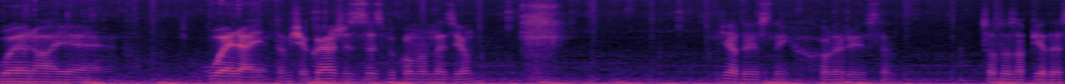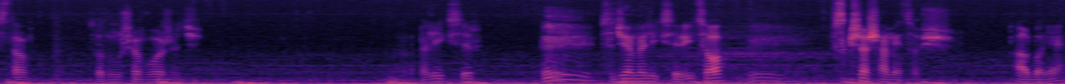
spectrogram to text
Where I am? Am? To mi się kojarzy ze zwykłą amnezją. Ja do jasnej cholery jestem? Co to za piedestał? Co tu muszę włożyć? Eliksir? Wsadziłem eliksir i co? Wskrzesza mnie coś. Albo nie?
